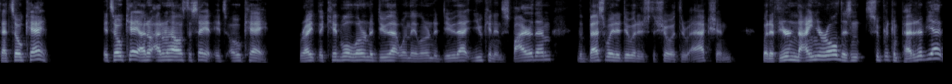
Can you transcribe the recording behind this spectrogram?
that's okay. It's okay. I don't I don't know how else to say it. It's okay. Right? The kid will learn to do that when they learn to do that. You can inspire them. The best way to do it is to show it through action. But if your nine year old isn't super competitive yet,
